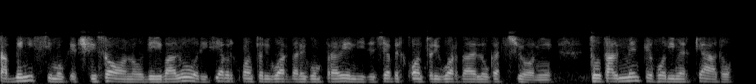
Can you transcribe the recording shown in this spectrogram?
sa benissimo che ci sono dei valori sia per quanto riguarda le compravendite sia per quanto riguarda le locazioni totalmente fuori mercato.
